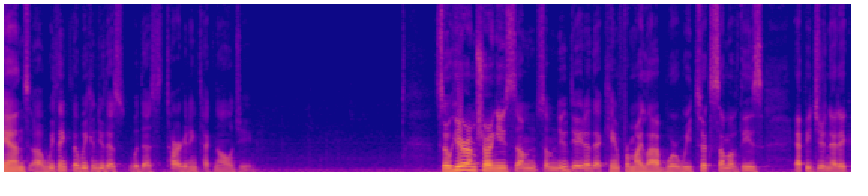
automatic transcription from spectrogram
And uh, we think that we can do this with this targeting technology. So here I'm showing you some, some new data that came from my lab where we took some of these epigenetic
